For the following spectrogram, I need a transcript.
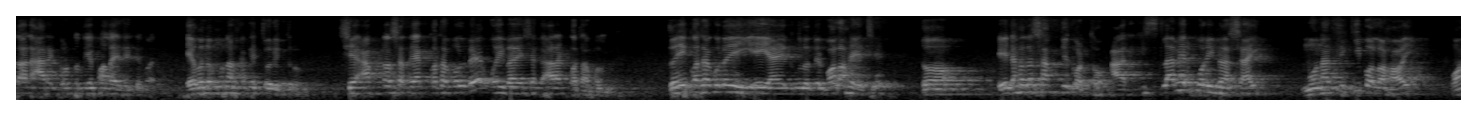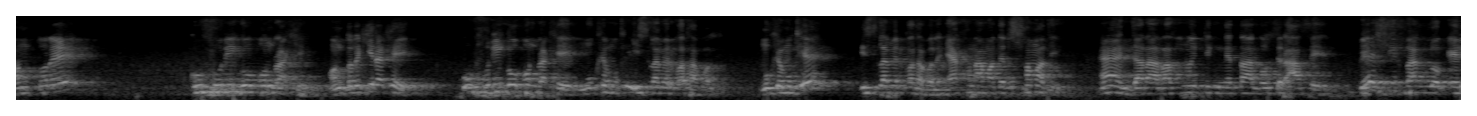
তাহলে আরেক গর্ত দিয়ে পালাই যেতে পারে। এ হলো মুনাফিকের চরিত্র। সে আপনার সাথে এক কথা বলবে, ওই ভাইয়ের সাথে আরেক কথা বলবে। তো এই কথাগুলো এই এই আয়াতগুলোতে বলা হয়েছে। তো এটা হলো শাব্দিক অর্থ। আর ইসলামের পরিভাষায় মুনাফিকি বলা হয় অন্তরে কুফুরি গোপন রাখে। অন্তরে কি রাখে? কুফুরি গোপন রাখে। মুখে মুখে ইসলামের কথা বলে। মুখে মুখে ইসলামের কথা বলে। এখন আমাদের সমাজে হ্যাঁ যারা রাজনৈতিক নেতা গোছের আছে, বেশিরভাগ লোক এর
